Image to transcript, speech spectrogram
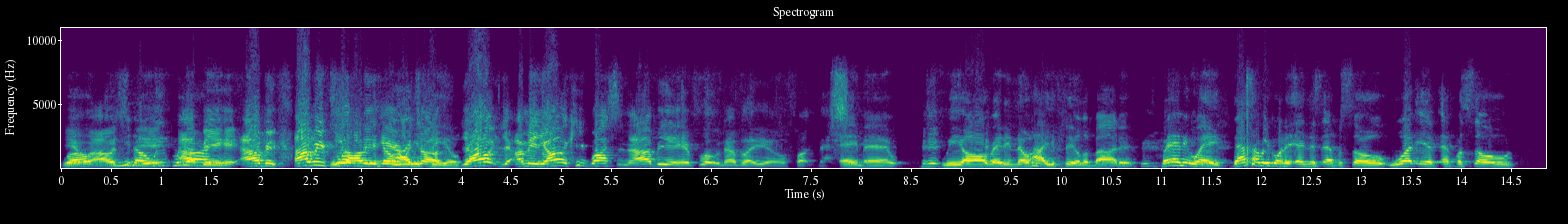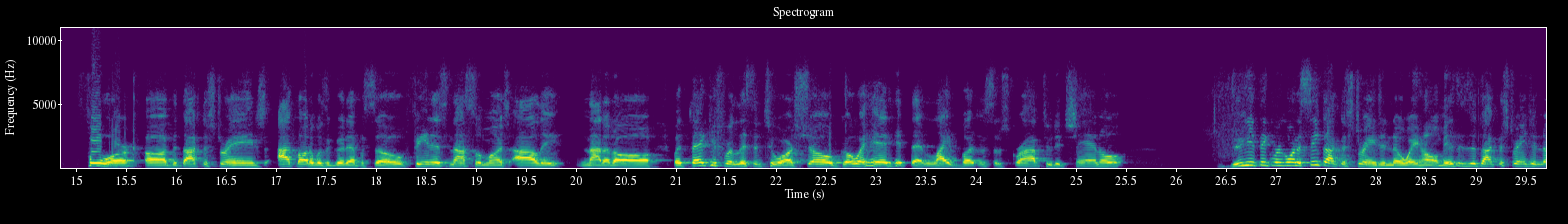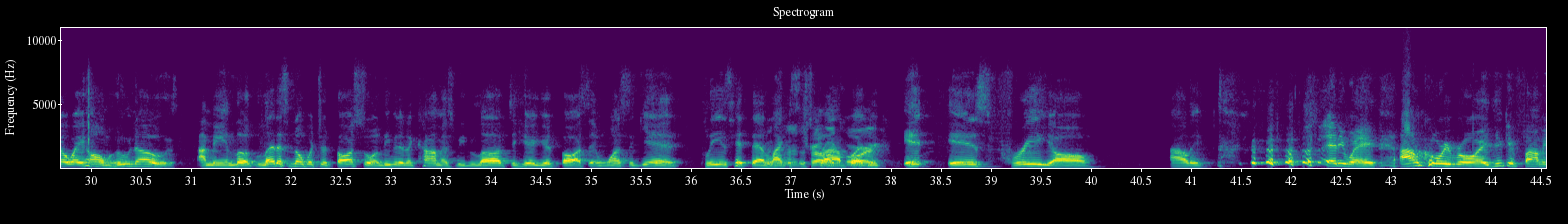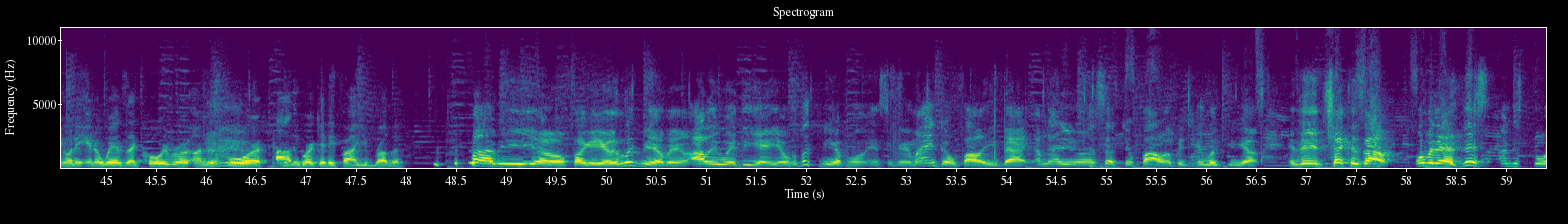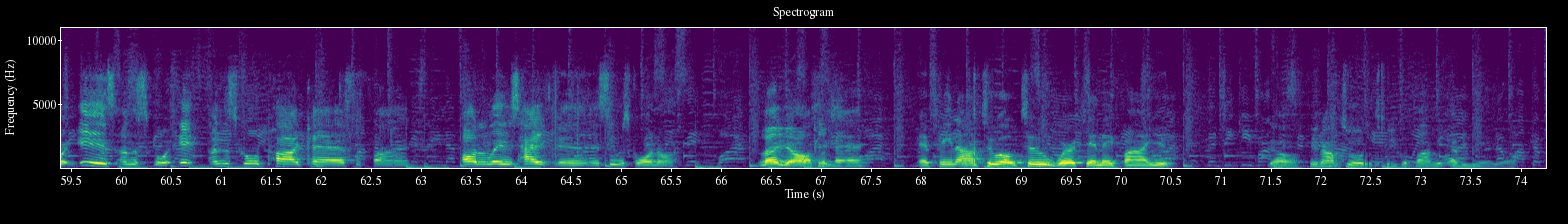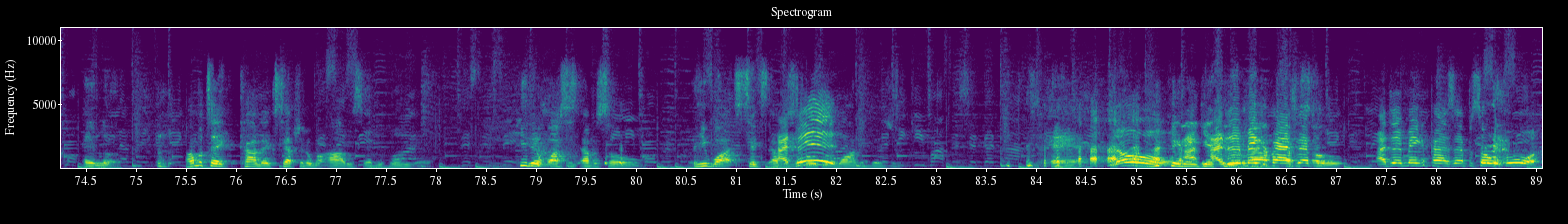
Well, I would you know, we- we I'll already- be here. I'll be I'll be floating in here with y'all. Y'all, I mean, y'all keep watching. I'll be in here floating. I'll be like, yo, fuck that shit. Hey man, we already know how you feel about it. But anyway, that's how we're going to end this episode. What if episode four, uh, the Doctor Strange? I thought it was a good episode. Phoenix, not so much. Ali, not at all. But thank you for listening to our show. Go ahead, hit that like button, subscribe to the channel. Do you think we're going to see Doctor Strange in No Way Home? Is this a Doctor Strange in No Way Home? Who knows? I mean, look, let us know what your thoughts are and leave it in the comments. We'd love to hear your thoughts. And once again, please hit that like and subscribe button. It is free, y'all. Ali. anyway, I'm Corey Roy. You can find me on the interwebs at Corey Roy underscore. Ali, where can they find you, brother? I mean, yo, fuck it, yo. Look me up, yo. Hollywood DA, yo. Look me up on Instagram. I ain't don't follow you back. I'm not even gonna accept your follow, but you can look me up. And then check us out over there. This underscore is underscore it underscore podcast to find all the latest hype and, and see what's going on. Love y'all. Awesome, Peace. man. And Phenom 202, where can they find you? Yo, Phenom 202, you can find me everywhere, yo. Hey, look, I'm gonna take kind of exception to what Ali said before we end. He didn't watch this episode, he watched six I episodes did. of WandaVision. And No, you can't I, I didn't make it past episode. episode. I didn't make it past episode four.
